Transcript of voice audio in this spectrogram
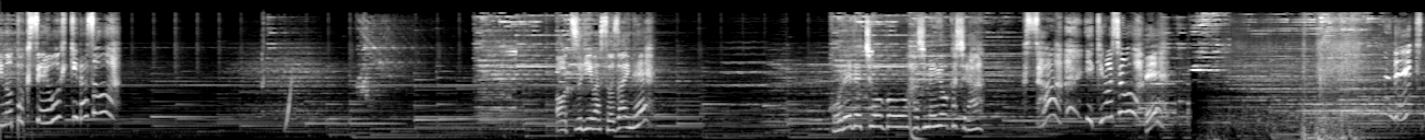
素材の特性を引き出そう。お次は素材ね。これで調合を始めようかしら。さあ行きましょう。ええ。できた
